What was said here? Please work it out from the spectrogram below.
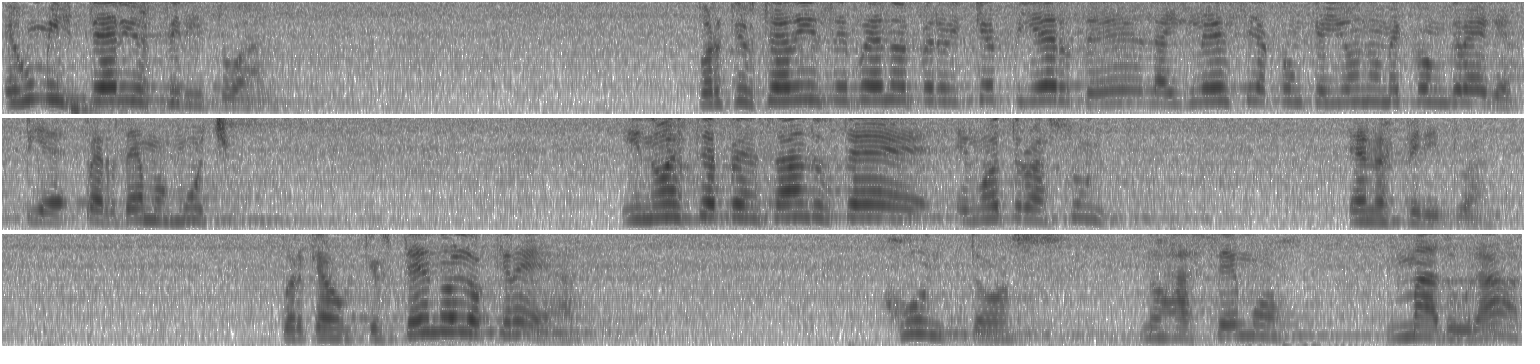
Es un misterio espiritual. Porque usted dice, bueno, pero ¿y qué pierde la iglesia con que yo no me congregue? perdemos mucho. Y no esté pensando usted en otro asunto, en lo espiritual. Porque aunque usted no lo crea, juntos nos hacemos madurar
